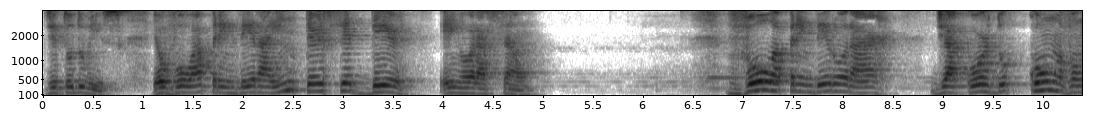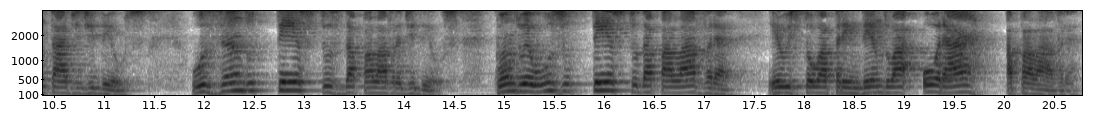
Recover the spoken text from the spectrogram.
de tudo isso? Eu vou aprender a interceder em oração. Vou aprender a orar de acordo com a vontade de Deus, usando textos da palavra de Deus. Quando eu uso o texto da palavra, eu estou aprendendo a orar a palavra.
